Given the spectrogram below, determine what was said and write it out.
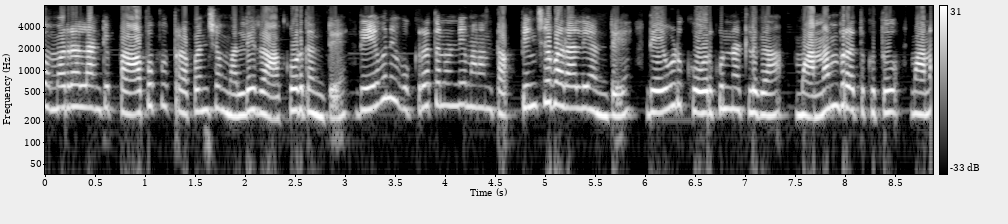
గుమ్మర్ర లాంటి పాపపు ప్రపంచం మళ్ళీ రాకూడదంటే దేవుని ఉగ్రత నుండి మనం తప్పించబడాలి అంటే దేవుడు కోరుకున్నట్లుగా మనం బ్రతుకుతూ మన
